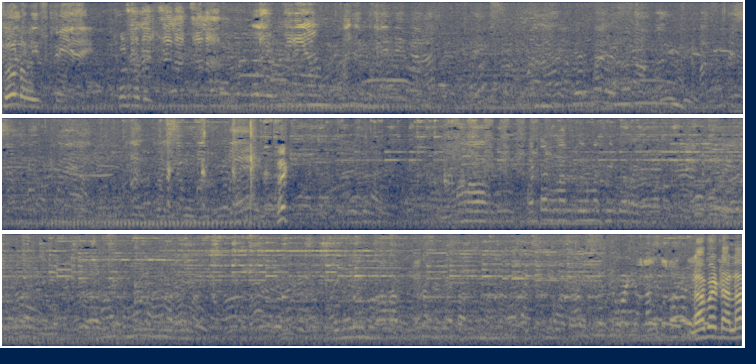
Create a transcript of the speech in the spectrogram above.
छोड़ो इसको। छोड़ दो। ला बेटा ला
